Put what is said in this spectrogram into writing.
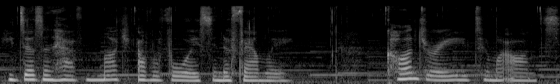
he doesn't have much of a voice in the family, contrary to my aunts.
